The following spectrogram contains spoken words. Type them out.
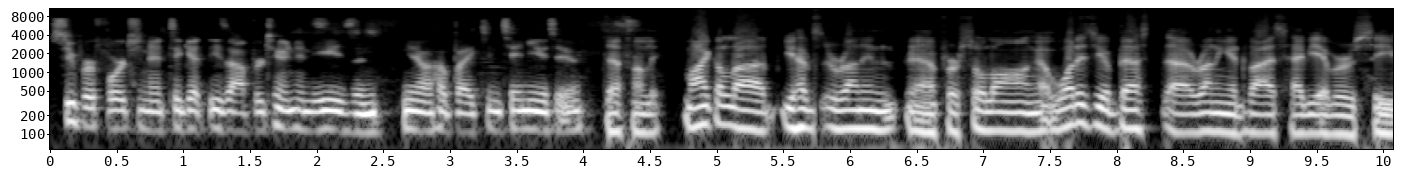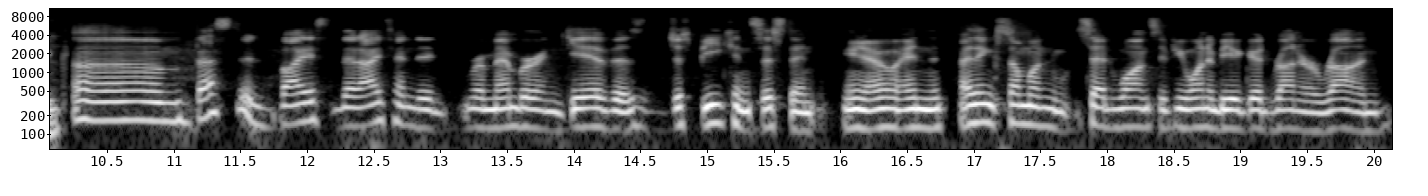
super fortunate to get these opportunities, and you know, hope I continue to. Definitely, Michael. Uh, you have running uh, for so long. What is your best uh, running advice have you ever received? Um, best advice that I tend to remember and give is just be consistent. You know, and I think someone said once, if you want to be a good runner, run.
